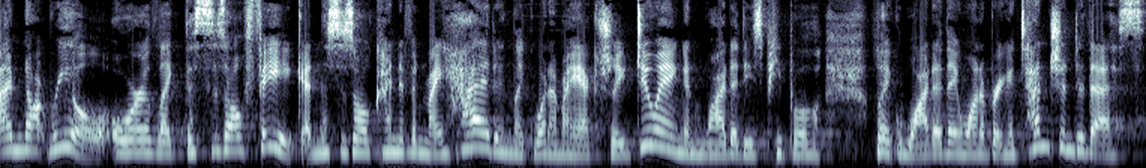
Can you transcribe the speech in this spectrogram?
I'm not real or like this is all fake and this is all kind of in my head and like what am I actually doing and why do these people like why do they want to bring attention to this?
